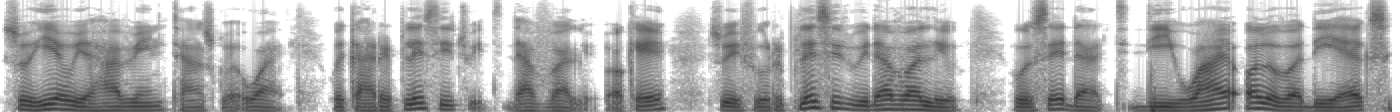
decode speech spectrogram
So here we are having tan squared y. We can replace it with that value, okay? So if we replace it with that value, we'll say that dy all over dx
